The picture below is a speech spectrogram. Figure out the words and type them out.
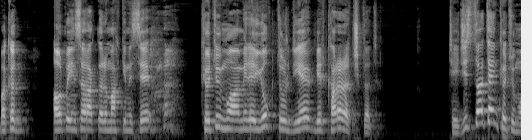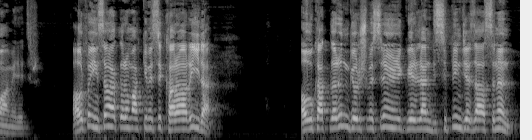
Bakın Avrupa İnsan Hakları Mahkemesi kötü muamele yoktur diye bir karar açıkladı. Tecrit zaten kötü muameledir. Avrupa İnsan Hakları Mahkemesi kararıyla avukatların görüşmesine yönelik verilen disiplin cezasının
